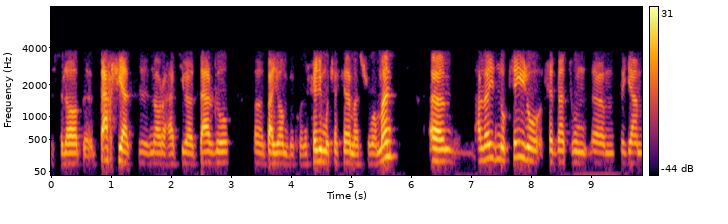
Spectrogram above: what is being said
مثلا بخشی از ناراحتی و درد رو بیان بکنه. خیلی متشکرم از شما. من حالا نکته ای رو خدمتون بگم.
